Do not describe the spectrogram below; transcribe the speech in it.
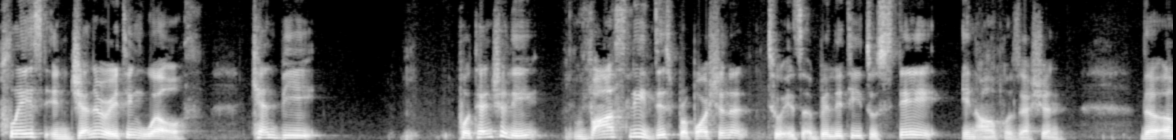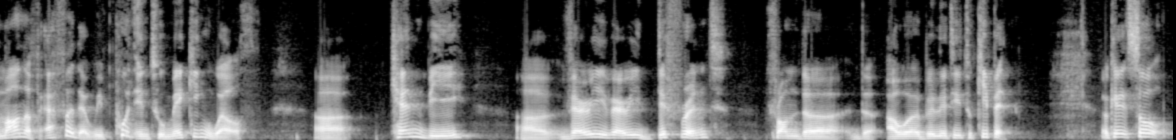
placed in generating wealth can be potentially vastly disproportionate to its ability to stay in our possession. The amount of effort that we put into making wealth uh, can be uh, very, very different from the, the, our ability to keep it. Okay, so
